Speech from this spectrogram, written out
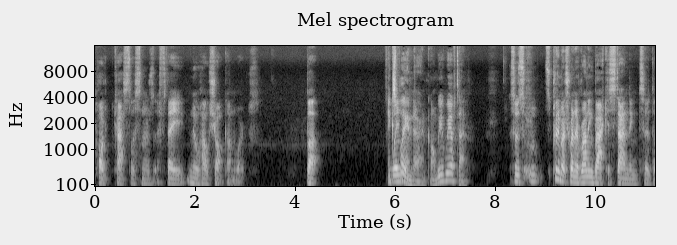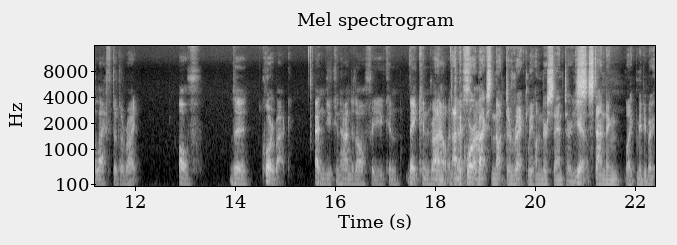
podcast listeners if they know how shotgun works, but Explain, Darren. Come on, we, we have time. So it's, it's pretty much when a running back is standing to the left or the right of the quarterback, and you can hand it off, or you can they can run out And, and, and the just snap. quarterback's not directly under center. He's Yeah. standing like maybe about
